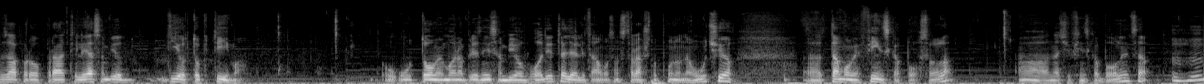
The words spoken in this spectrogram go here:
zapravo pratili, ja sam bio dio tog tima u, tome moram priznati nisam bio voditelj, ali tamo sam strašno puno naučio. Uh, tamo me Finska poslala, uh, znači Finska bolnica. uh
